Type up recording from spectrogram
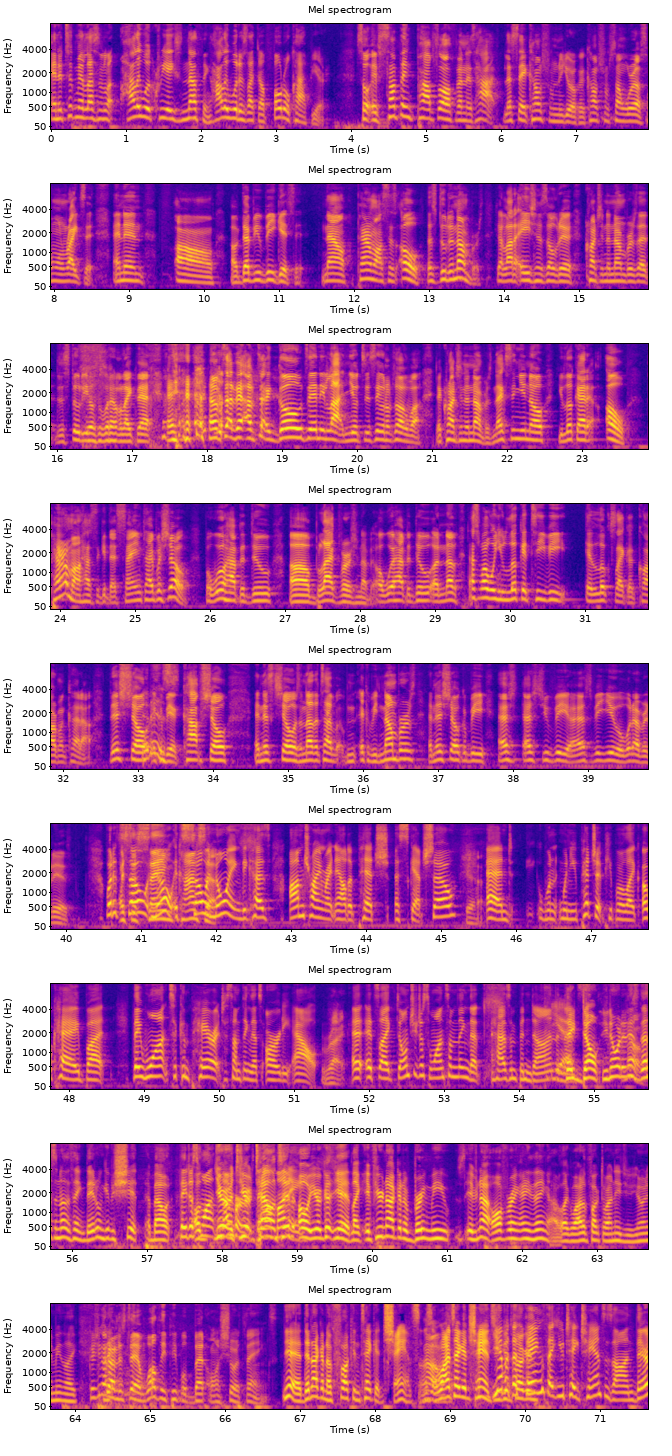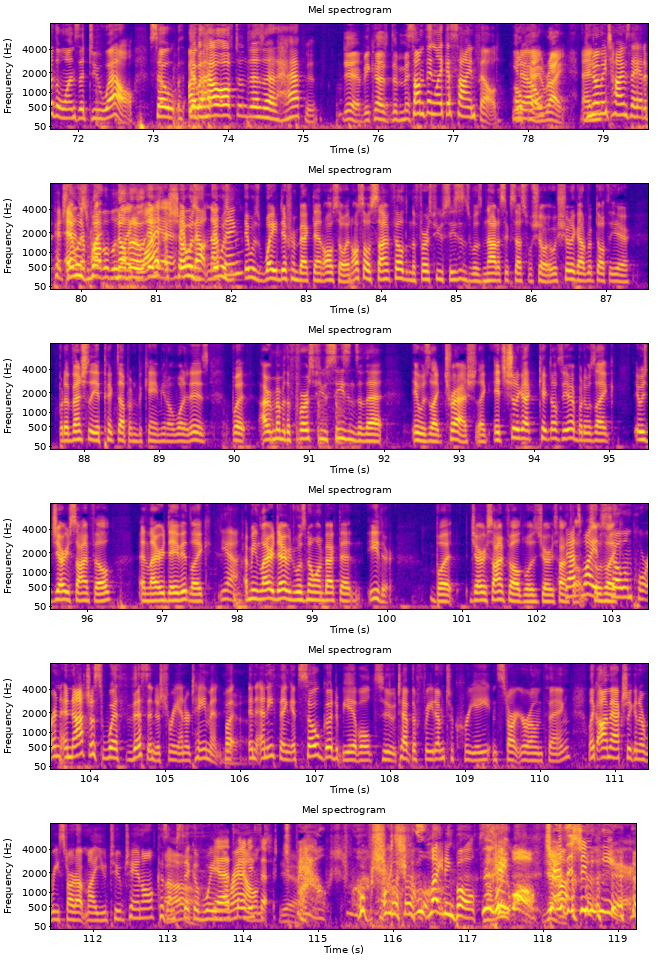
And it took me a lesson to learn. Hollywood creates nothing. Hollywood is like a photocopier. So if something pops off and it's hot, let's say it comes from New York, it comes from somewhere else, someone writes it, and then um, uh, WB gets it. Now Paramount says, "Oh, let's do the numbers." You got a lot of Asians over there crunching the numbers at the studios or whatever like that. And I'm telling you, I'm telling go to any lot and you'll see what I'm talking about. They're crunching the numbers. Next thing you know, you look at it. Oh, Paramount has to get that same type of show, but we'll have to do a black version of it, or we'll have to do another. That's why when you look at TV, it looks like a carbon cutout. This show, It it, could be a cop show, and this show is another type. Of, it could be numbers, and this show could be S, SUV or SVU or whatever it is. But it's, It's so no, it's so annoying because I'm trying right now to pitch a sketch show, Yeah. and when when you pitch it, people are like, okay, but they want to compare it to something that's already out. Right. It's like, don't you just want something that hasn't been done? and Yeah. They don't. You know what it is? No. That's another thing. They don't give a shit about. They just oh, want you're numbers. you're They want talented. money. Oh, you're good. Yeah. Like if you're not gonna bring me, if you're not offering anything, I'm like why the fuck do I need you? You know what I mean? Like Because you gotta understand, wealthy people bet on sure things. yeah, they're not gonna fucking take a chance. So No. why take a chance? Yeah, You but the fucking, things that you take chances on, they're the ones that do well. So Yeah, I but would- how often does that happen? Yeah, because the mi- something like a Seinfeld, you know? Okay, right. Do you know how many times they had to pitch that? It was they're way, probably no, like, no, no, what? It, a it show was, about It was, nothing? it was way different back then, also, and also Seinfeld in the first few seasons was not a successful show. It was, should have got ripped off the air, but eventually it picked up and became, you know, what it is. But I remember the first few seasons of that, it was like trash. Like it should have got kicked off the air, but it was like it was Jerry Seinfeld and Larry David. Like Yeah. I mean, Larry David was no one back then either, but Jerry Seinfeld was Jerry Seinfeld. That's why So it it's was like, so important, and not just with this industry, entertainment, but Yeah. in anything. It's so good to be able to to have the freedom to create and start your own thing. Like I'm actually going to restart up my YouTube channel because I'm sick Oh. of waiting Yeah, around. be so. Yeah. Lightning bolts, Kate Wolf. Transition here.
